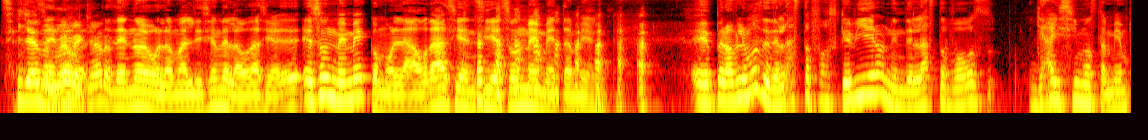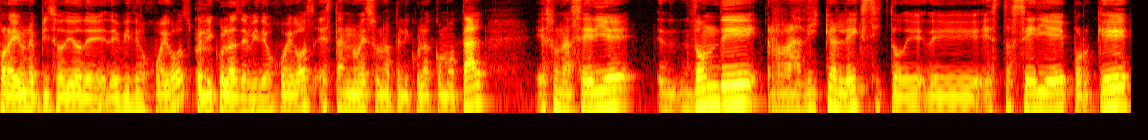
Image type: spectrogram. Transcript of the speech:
Sí, ya es un meme, claro. De nuevo, la maldición de la audacia. Eh, es un meme como la audacia en sí es un meme también. Eh, pero hablemos de The Last of Us. ¿Qué vieron en The Last of Us? Ya hicimos también por ahí un episodio de, de videojuegos, películas de videojuegos. Esta no es una película como tal, es una serie dónde radica el éxito de, esta serie, por qué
